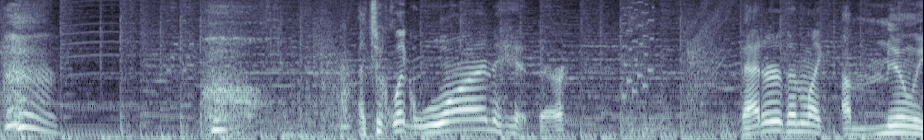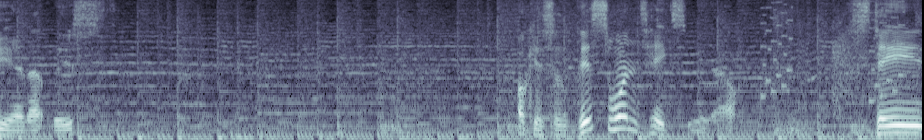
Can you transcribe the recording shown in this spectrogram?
I took like one hit there. Better than like a million at least. Okay, so this one takes me now. Stay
